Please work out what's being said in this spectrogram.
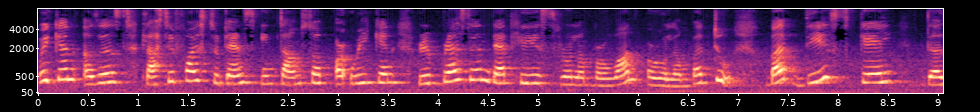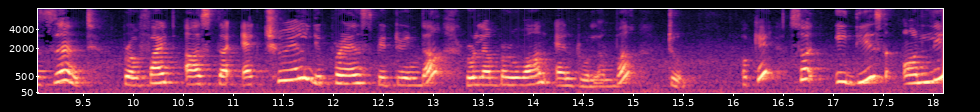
we can just classify students in terms of or we can represent that he is roll number 1 or roll number 2 but this scale doesn't provide us the actual difference between the rule number 1 and rule number 2 okay? So it is only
